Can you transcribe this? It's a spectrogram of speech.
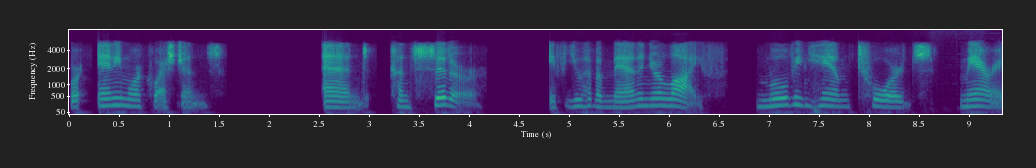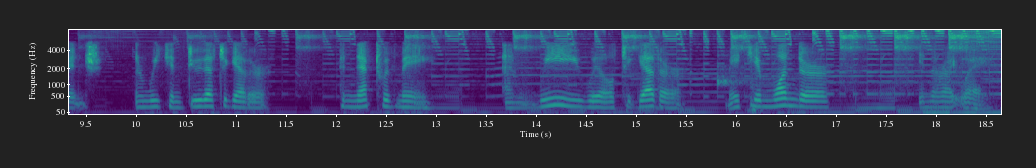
for any more questions. And consider if you have a man in your life, moving him towards marriage, and we can do that together. Connect with me and we will together make him wonder in the right way.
